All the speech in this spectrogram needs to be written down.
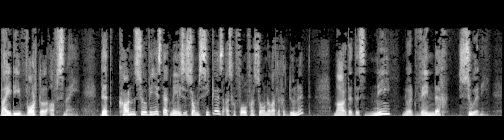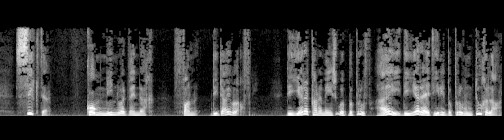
by die wortel afsny. Dit kan so wees dat mense soms siek is as gevolg van sonde wat hulle gedoen het, maar dit is nie noodwendig so nie. Siekte kom nie noodwendig van die duiwel af nie. Die Here kan 'n mens ook beproef. Hy, die Here het hierdie beproewing toegelaat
